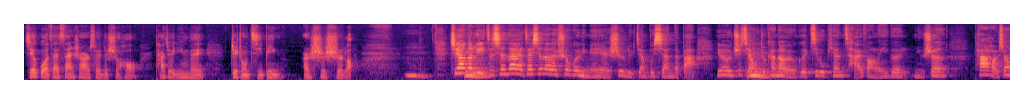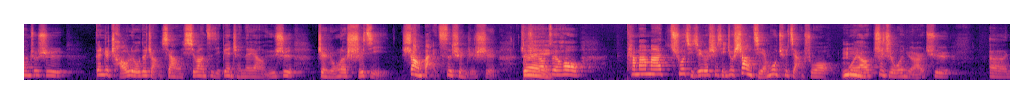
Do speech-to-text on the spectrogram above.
结果在三十二岁的时候，他就因为这种疾病而逝世了。嗯，这样的例子现在在现在的社会里面也是屡见不鲜的吧？因为之前我就看到有一个纪录片采访了一个女生，她好像就是跟着潮流的长相，希望自己变成那样，于是整容了十几上百次，甚至是就是到最后。他妈妈说起这个事情，就上节目去讲说，我要制止我女儿去，呃，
